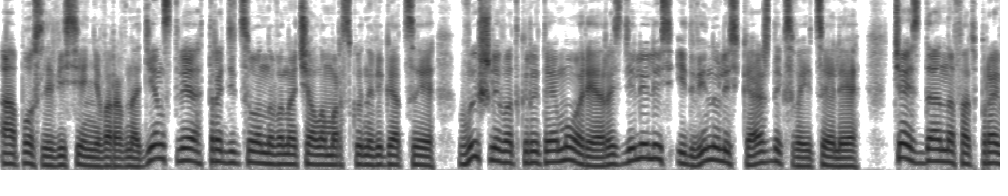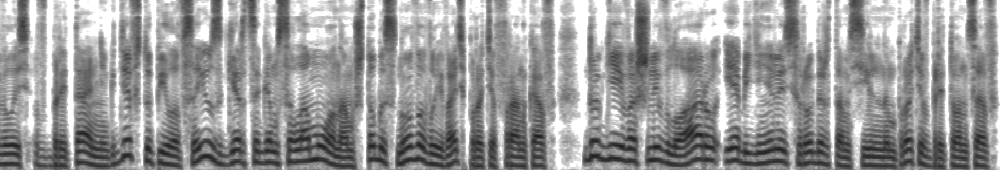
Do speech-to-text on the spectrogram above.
а после весеннего равноденствия, традиционного начала морской навигации, вышли в открытое море, разделились и двинулись каждый к своей цели. Часть данов отправилась в Британию, где вступила в союз с герцогом Соломоном, чтобы снова воевать против франков. Другие вошли в Луару и объединились с Робертом Сильным против бретонцев.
